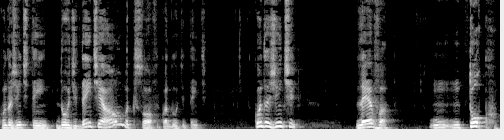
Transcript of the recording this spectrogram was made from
Quando a gente tem dor de dente, é a alma que sofre com a dor de dente. Quando a gente leva um, um toco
